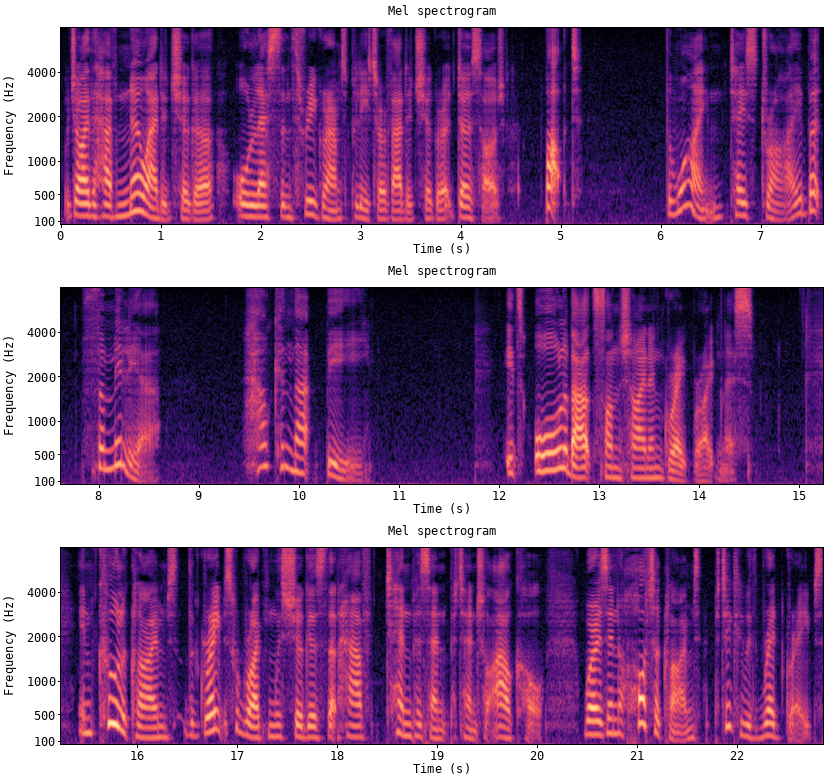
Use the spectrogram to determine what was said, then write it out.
which either have no added sugar or less than 3 grams per litre of added sugar at dosage, but the wine tastes dry but familiar. How can that be? It's all about sunshine and grape ripeness. In cooler climes, the grapes would ripen with sugars that have 10% potential alcohol, whereas in hotter climes, particularly with red grapes,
